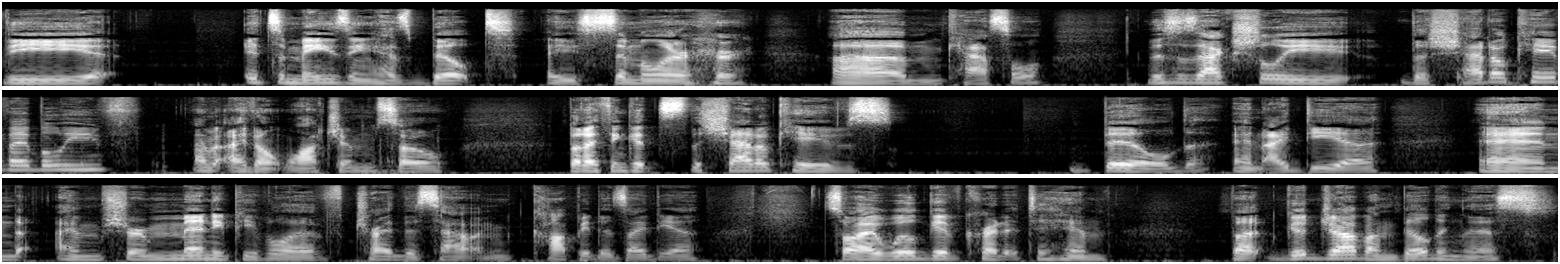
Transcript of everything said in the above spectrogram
the It's Amazing has built a similar um, castle. This is actually the Shadow Cave, I believe. I, I don't watch him, so, but I think it's the Shadow Cave's build and idea, and I'm sure many people have tried this out and copied his idea. So I will give credit to him. But good job on building this.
